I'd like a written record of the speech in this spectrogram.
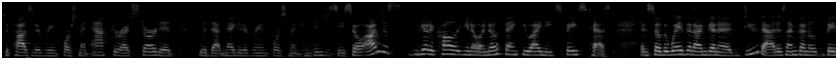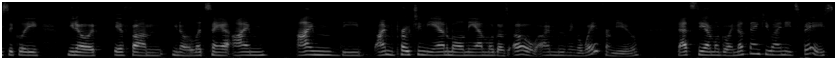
to positive reinforcement after I've started with that negative reinforcement contingency. So, I'm just going to call it, you know, a no thank you, I need space test. And so, the way that I'm going to do that is I'm going to basically, you know, if, if, um, you know, let's say I'm I'm the I'm approaching the animal and the animal goes, "Oh, I'm moving away from you." That's the animal going, "No, thank you. I need space."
